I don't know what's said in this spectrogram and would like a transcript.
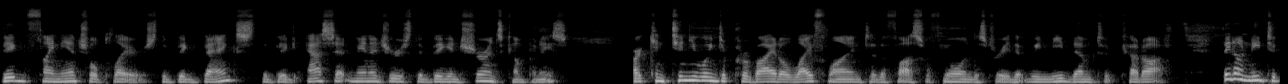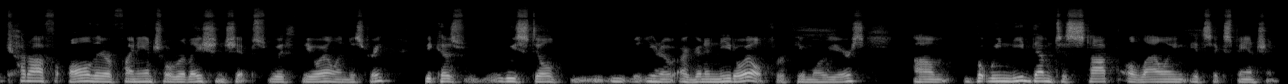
big financial players, the big banks, the big asset managers, the big insurance companies are continuing to provide a lifeline to the fossil fuel industry that we need them to cut off. They don't need to cut off all their financial relationships with the oil industry because we still you know are going to need oil for a few more years um, but we need them to stop allowing its expansion,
